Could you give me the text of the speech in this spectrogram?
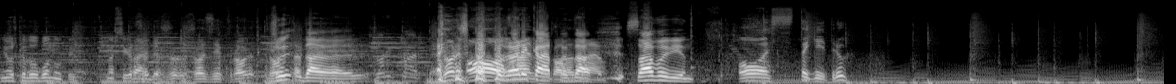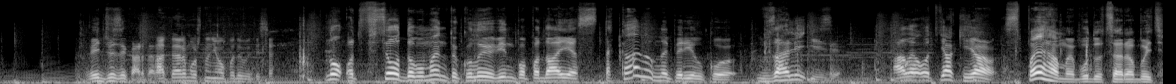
немножко долбанутый на всех грандах. Ж- Жозі Крор. Жо- Да, е, Жорик карт. Жорі, О, Жорі знаємо Карта, такого, да. знаємо. Саме він. Ось такий трюк. Від Джузі Картера. А тепер можеш на нього подивитися. Ну, от все до моменту, коли він попадає стаканом на перілку, взагалі ізі. Але от як я з пегами буду це робити?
